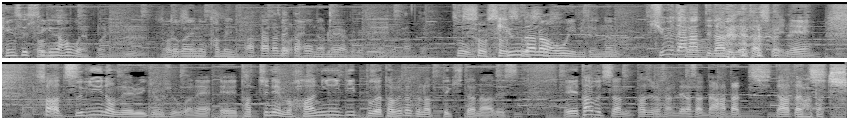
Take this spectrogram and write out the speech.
建設的な方がやっぱりうん。お互いのために。当たられた方も迷惑ですよね。なんでそうそう。そうそうそう。急だな多いみたいになるからね、急だなってなるね確かにね。さあ次のメールいきましょうかね、えータッチネームハニーディップが食べたくなってきたなです、えー田淵さん田代さん寺さんダハタッチダハタッチ。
